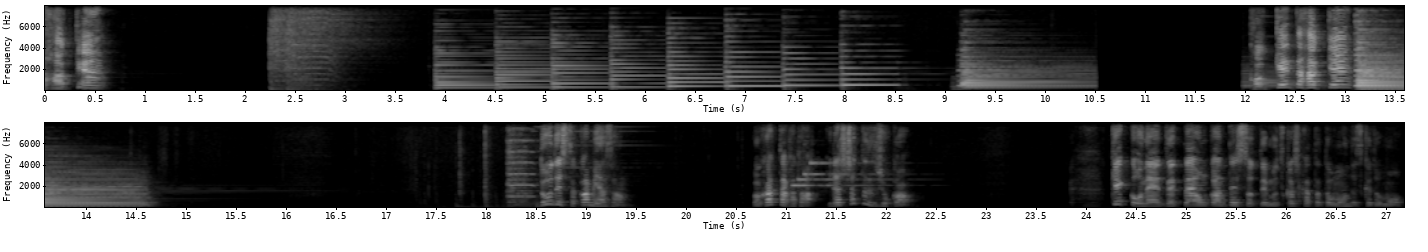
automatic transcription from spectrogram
の発見。国権と発見。どうでしたか皆さん？分かった方いらっしゃったでしょうか？結構ね絶対音感テストって難しかったと思うんですけども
